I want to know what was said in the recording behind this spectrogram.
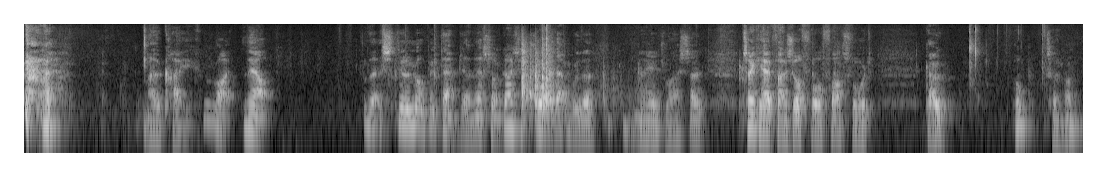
I think. Okay, right now that's still a little bit damp down there, so I'm going to dry that with a, hairdryer. So take your headphones off or fast forward, go. Oh, turn on.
